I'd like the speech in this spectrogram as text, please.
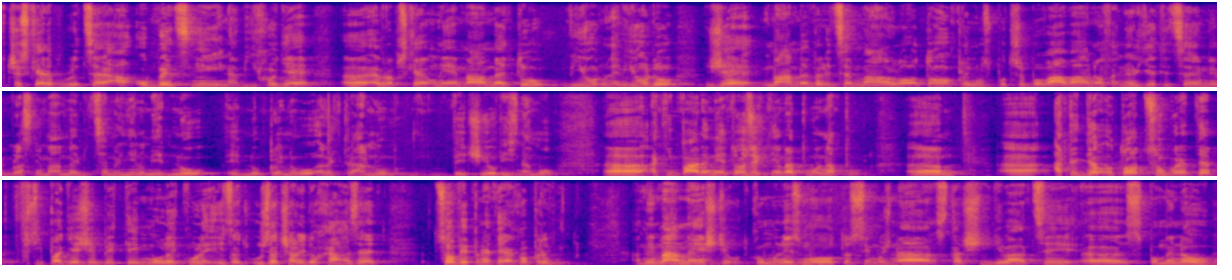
v České republice a obecně i na východě eh, Evropské unie máme tu výhodu, nevýhodu, že máme velice málo toho plynu spotřebováváno v energetice. My vlastně máme víceméně jenom jednu, jednu plynovou elektrárnu většího významu eh, a tím pádem je to, řekněme, půl na půl. Eh, a teď jde o to, co budete v případě, že by ty molekuly už začaly docházet, co vypnete jako první. A my máme ještě od komunismu, to si možná starší diváci e, vzpomenou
